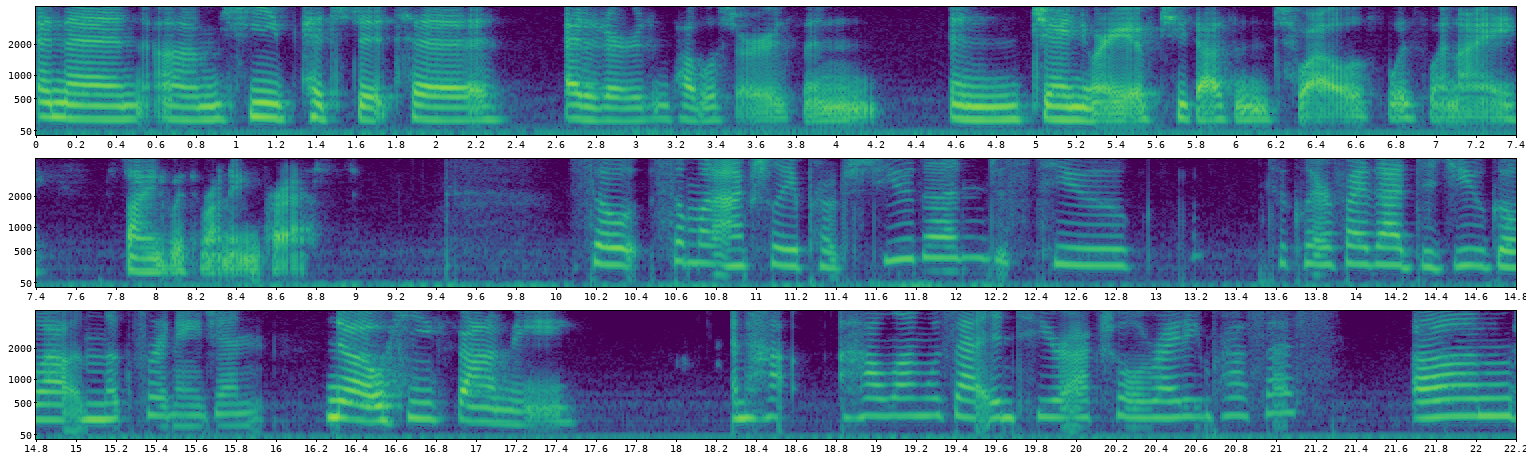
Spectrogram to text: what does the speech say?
and then um, he pitched it to editors and publishers, and in January of 2012 was when I signed with Running Press. So someone actually approached you then, just to to clarify that. Did you go out and look for an agent? No, he found me. And how how long was that into your actual writing process? Um,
